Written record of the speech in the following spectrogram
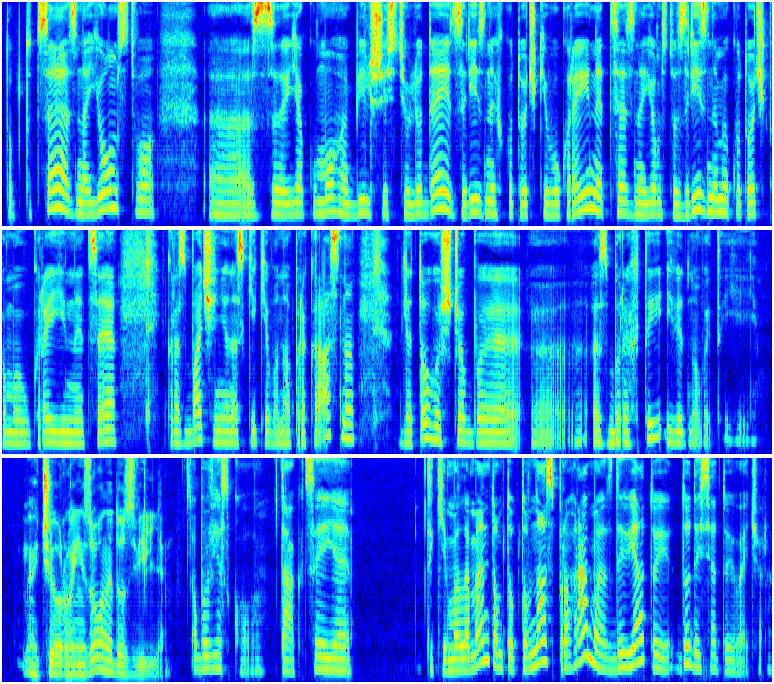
Тобто це знайомство е, з якомога більшістю людей з різних куточків України, це знайомство з різними куточками України, це якраз бачення, наскільки вона прекрасна для того, щоб е, зберегти і відновити її. Чи організоване дозвілля? Обов'язково. Так, це є таким елементом. Тобто, в нас програма з 9 до 10 вечора.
